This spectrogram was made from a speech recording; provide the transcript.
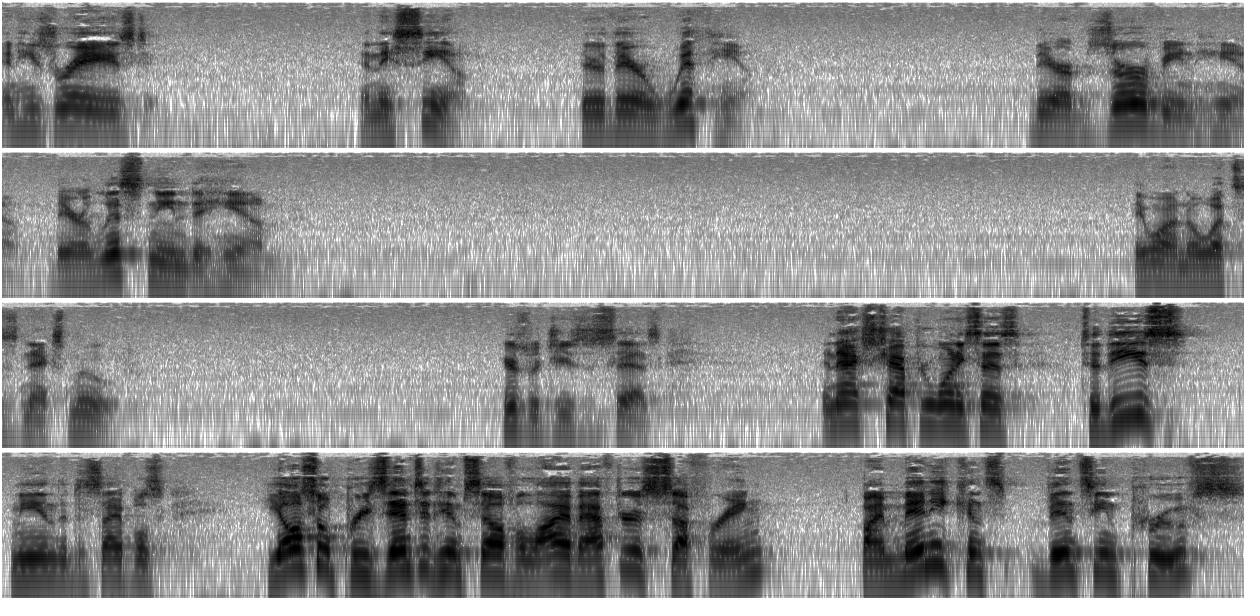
and he's raised, and they see him. They're there with him. They're observing him. They're listening to him. They want to know what's his next move. Here's what Jesus says. In Acts chapter 1, he says, To these, me and the disciples, he also presented himself alive after his suffering by many convincing proofs,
